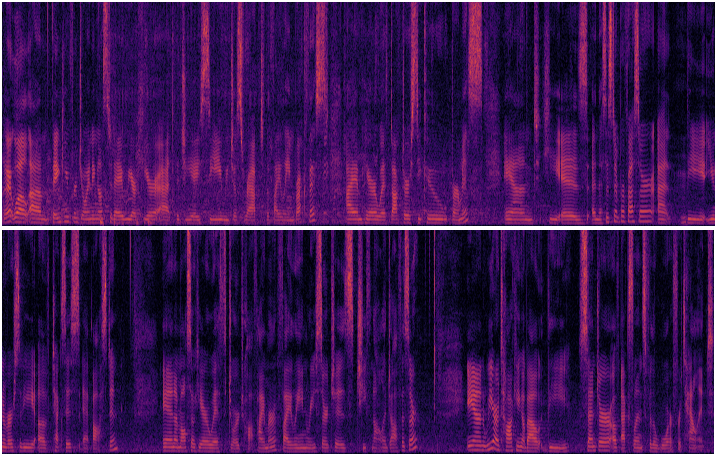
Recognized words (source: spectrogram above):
All right, well, um, thank you for joining us today. We are here at the GAC. We just wrapped the Filene breakfast. I am here with Dr. Sekou Bermiss, and he is an assistant professor at mm-hmm. the University of Texas at Austin. And I'm also here with George Hoffheimer, Filene Research's Chief Knowledge Officer. And we are talking about the Center of Excellence for the War for Talent.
